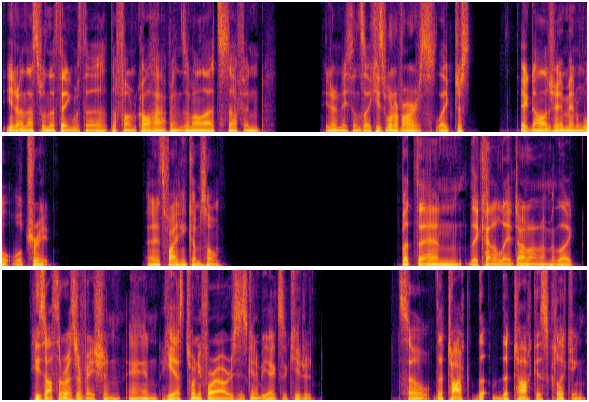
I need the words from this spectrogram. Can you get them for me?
you know, and that's when the thing with the the phone call happens and all that stuff. And you know, Nathan's like, he's one of ours. Like, just acknowledge him and we'll we'll trade. And it's fine. He comes home. But then they kind of lay it down on him, like, he's off the reservation and he has 24 hours he's going to be executed so the talk the, the talk is clicking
